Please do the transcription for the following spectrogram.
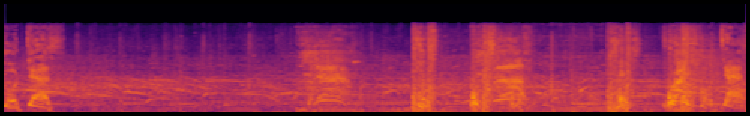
Your death. Pray for death.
